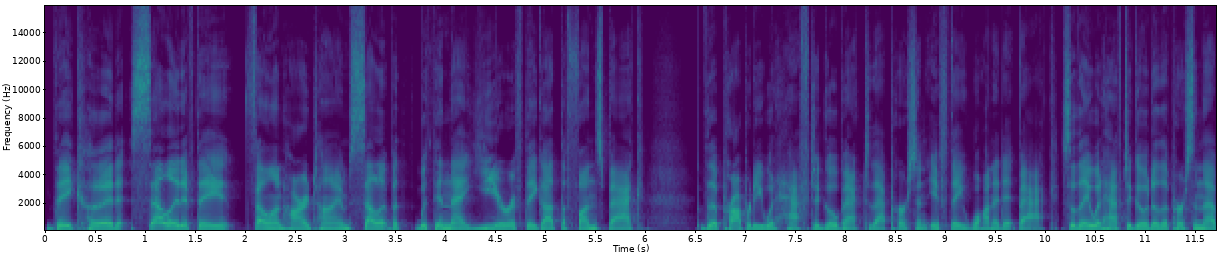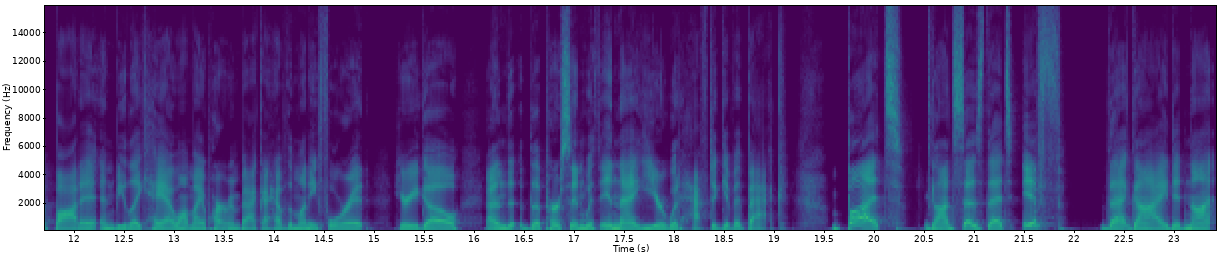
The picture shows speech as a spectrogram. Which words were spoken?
they could sell it if they fell on hard times, sell it, but within that year, if they got the funds back, the property would have to go back to that person if they wanted it back. So they would have to go to the person that bought it and be like, hey, I want my apartment back. I have the money for it. Here you go. And the person within that year would have to give it back. But God says that if that guy did not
